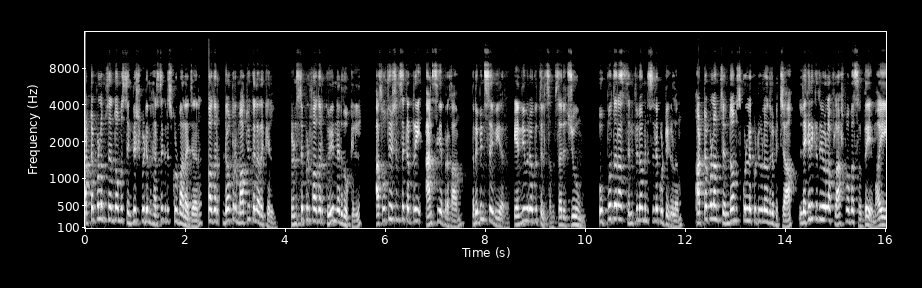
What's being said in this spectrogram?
Attappallam Saint Thomas English medium higher secondary school manager father doctor Mathew Kalarakkal principal father Kurian Neduthookkil association secretary Ancy Abraham Ribin Xavier എന്നിവർ യോഗത്തിൽ സംസാരിച്ചു. ഉപ്പുതറ സെന്റ് ഫിലോമിനസിലെ കുട്ടികളും അട്ടപ്പള്ളം സെന്റ് തോമസ് സ്കൂളിലെ കുട്ടികളും അവതരിപ്പിച്ച ലഹരിക്കെതിരെയുള്ള ഫ്ലാഷ് മോബ് ശ്രദ്ധേയമായി.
